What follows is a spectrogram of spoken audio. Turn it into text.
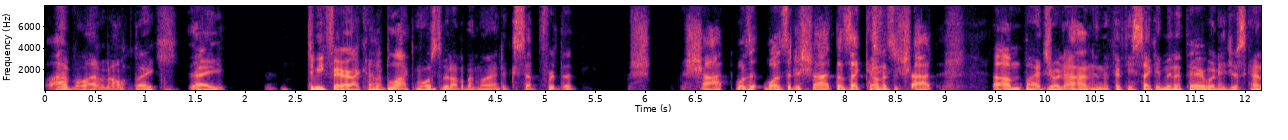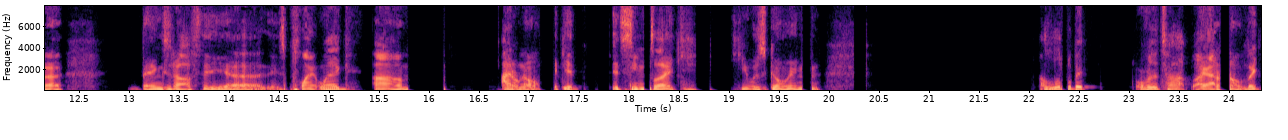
I, well, I don't know. Like I, to be fair, I kind of blocked most of it out of my mind, except for the sh- shot. Was it? Was it a shot? Does that count as a shot? Um, by Jordan in the 52nd minute there when he just kind of bangs it off the uh, his plant leg. Um, I don't know. It, it it seems like he was going a little bit over the top. Like I don't know. Like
